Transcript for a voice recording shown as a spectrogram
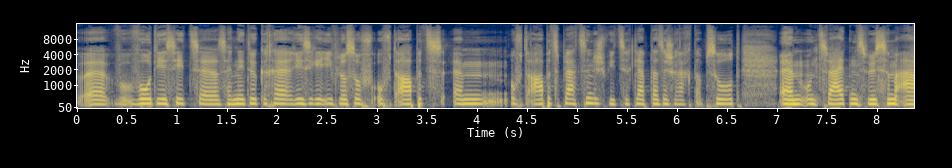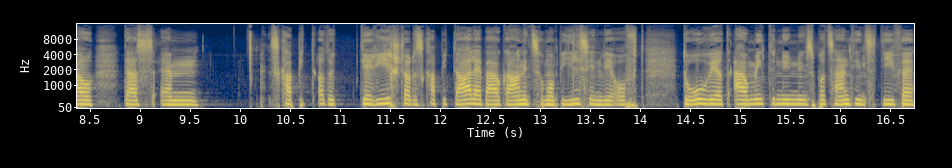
äh, wo die sitzen. Das hat nicht wirklich einen riesigen Einfluss auf, auf, die, Arbeits, ähm, auf die Arbeitsplätze in der Schweiz. Ich glaube, das ist recht absurd. Ähm, und zweitens wissen wir auch, dass ähm, das Kapital, oder die Reichsten oder das Kapital eben auch gar nicht so mobil sind, wie oft da wird. Auch mit der 99%-Initiative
